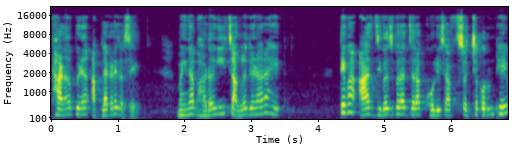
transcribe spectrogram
खाणं पिणं आपल्याकडेच असेल. महिना भाडंही चांगलं देणार आहेत. तेव्हा आज दिवसभरात जरा खोली साफ स्वच्छ करून ठेव.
